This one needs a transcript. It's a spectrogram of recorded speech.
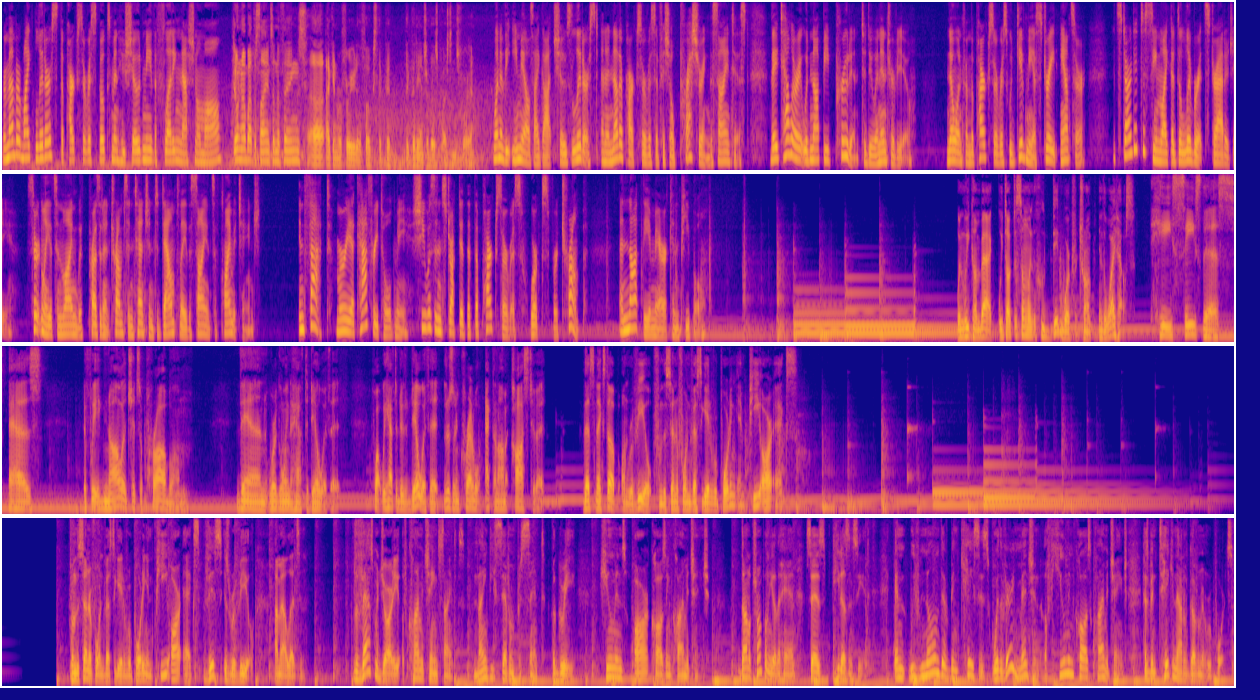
Remember Mike Litterst, the Park Service spokesman who showed me the flooding National Mall? Don't know about the science end of things. Uh, I can refer you to the folks that could that could answer those questions for you. One of the emails I got shows Litterst and another Park Service official pressuring the scientist. They tell her it would not be prudent to do an interview. No one from the Park Service would give me a straight answer. It started to seem like a deliberate strategy. Certainly, it's in line with President Trump's intention to downplay the science of climate change. In fact, Maria Caffrey told me she was instructed that the Park Service works for Trump and not the American people. When we come back, we talk to someone who did work for Trump in the White House he sees this as if we acknowledge it's a problem, then we're going to have to deal with it. What we have to do to deal with it, there's an incredible economic cost to it. That's next up on Reveal from the Center for Investigative Reporting and PRX. From the Center for Investigative Reporting and PRX, this is Reveal. I'm Al Letson. The vast majority of climate change scientists, 97%, agree humans are causing climate change. Donald Trump, on the other hand, says he doesn't see it. And we've known there have been cases where the very mention of human caused climate change has been taken out of government reports.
